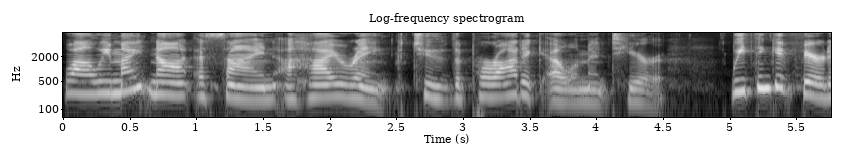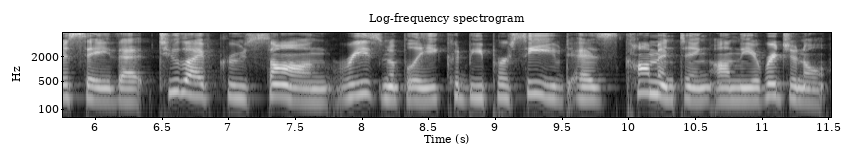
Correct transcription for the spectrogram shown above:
While we might not assign a high rank to the parodic element here, we think it fair to say that Two Live Crew's song reasonably could be perceived as commenting on the original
